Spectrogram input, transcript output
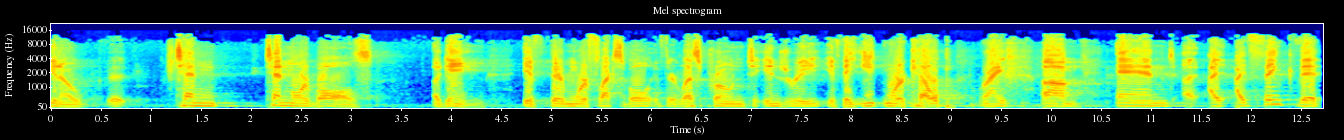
you know, uh, 10, 10 more balls a game if they're more flexible, if they're less prone to injury, if they eat more kelp, right? Um, and I, I think that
